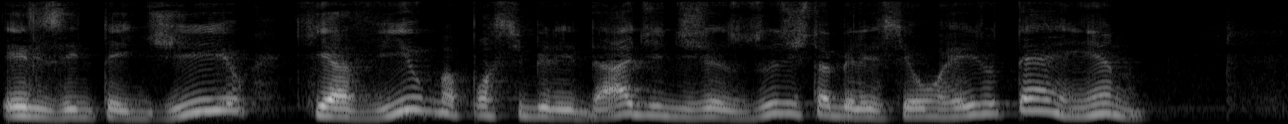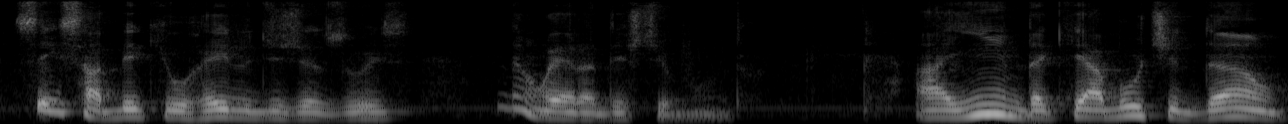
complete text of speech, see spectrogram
eles entendiam que havia uma possibilidade de Jesus estabelecer um reino terreno, sem saber que o reino de Jesus não era deste mundo. Ainda que a multidão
